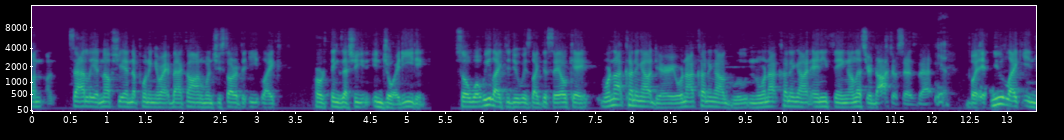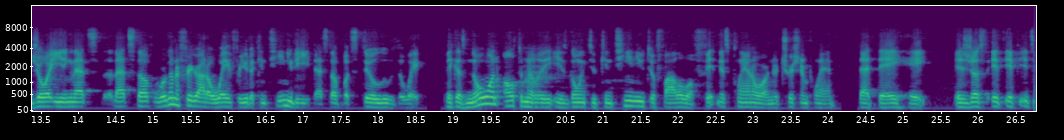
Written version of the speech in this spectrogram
un- sadly enough, she ended up putting it right back on when she started to eat like her things that she enjoyed eating. So what we like to do is like to say, okay, we're not cutting out dairy, we're not cutting out gluten, we're not cutting out anything unless your doctor says that. Yeah. But if you like enjoy eating that that stuff, we're gonna figure out a way for you to continue to eat that stuff but still lose the weight because no one ultimately is going to continue to follow a fitness plan or a nutrition plan that they hate. It's just it, it it's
